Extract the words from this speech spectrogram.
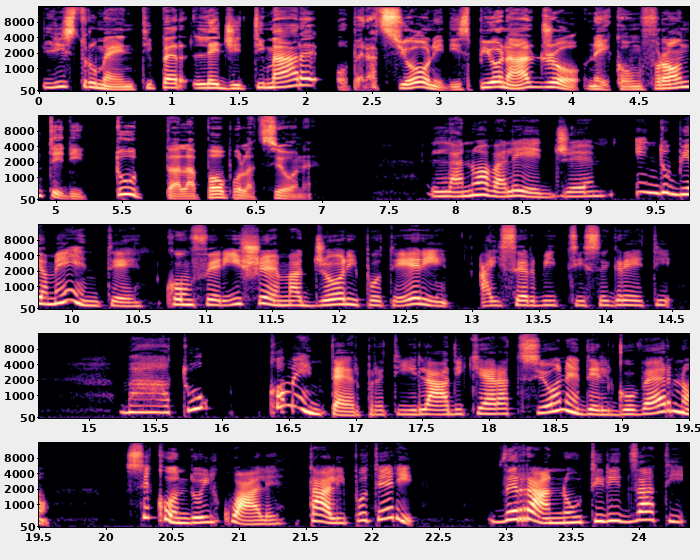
gli strumenti per legittimare operazioni di spionaggio nei confronti di tutta la popolazione. La nuova legge indubbiamente conferisce maggiori poteri ai servizi segreti, ma tu come interpreti la dichiarazione del governo secondo il quale tali poteri verranno utilizzati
